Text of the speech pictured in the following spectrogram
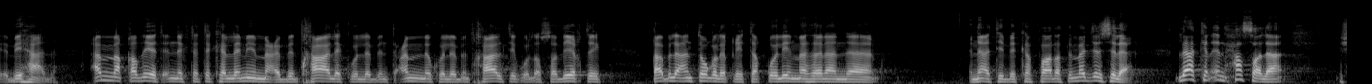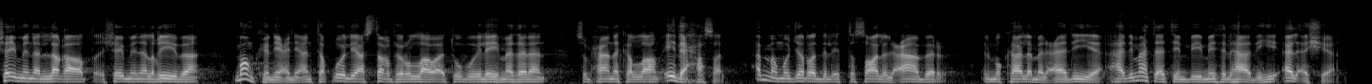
بهذا. أما قضية أنك تتكلمين مع بنت خالك ولا بنت عمك ولا بنت خالتك ولا صديقتك قبل أن تغلقي تقولين مثلا نأتي بكفارة المجلس لا. لكن إن حصل شيء من اللغط شيء من الغيبة. ممكن يعني أن تقول يا أستغفر الله وأتوب إليه مثلا سبحانك اللهم إذا حصل. أما مجرد الاتصال العابر المكالمة العادية هذه ما تأتي بمثل هذه الأشياء.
